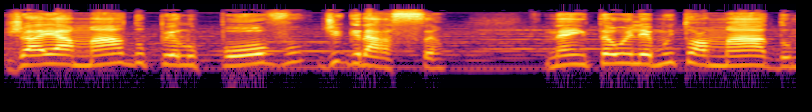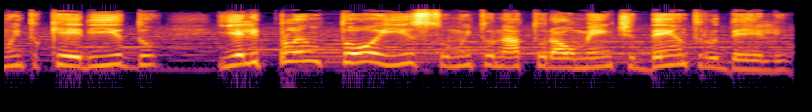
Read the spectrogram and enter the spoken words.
já é amado pelo povo de graça. Né? Então ele é muito amado, muito querido, e ele plantou isso muito naturalmente dentro dele.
